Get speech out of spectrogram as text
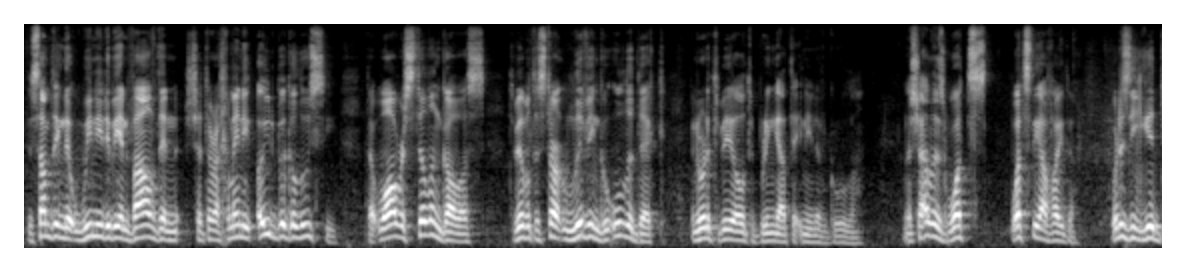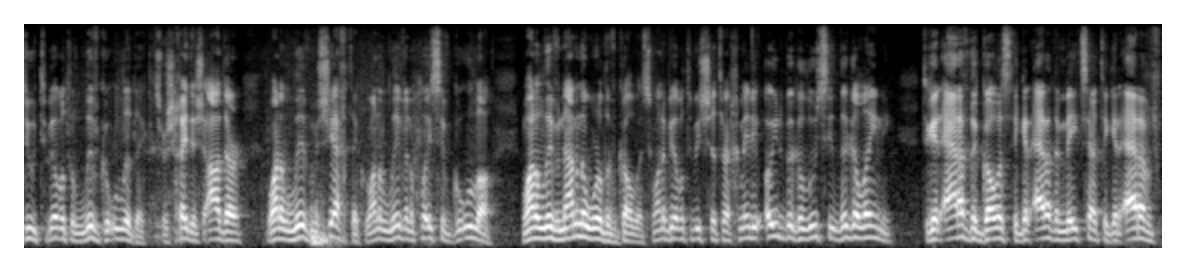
There's something that we need to be involved in, Shatarachmeni Oid Begalusi, that while we're still in Golas, to be able to start living Geula Dik, in order to be able to bring out the Indian of Geula. And the shaila is, what's, what's the Avodah? What does the Yid do to be able to live Geuladik? It's Rosh Chodesh Adar. We want to live Mashiachdik. We want to live in a place of Geula. We want to live not in the world of Gullus. We want to be able to be Shetrachmedi Oid Begalusi Ligaleni. To get out of the Gullus, to get out of the Meitzar, to get out of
